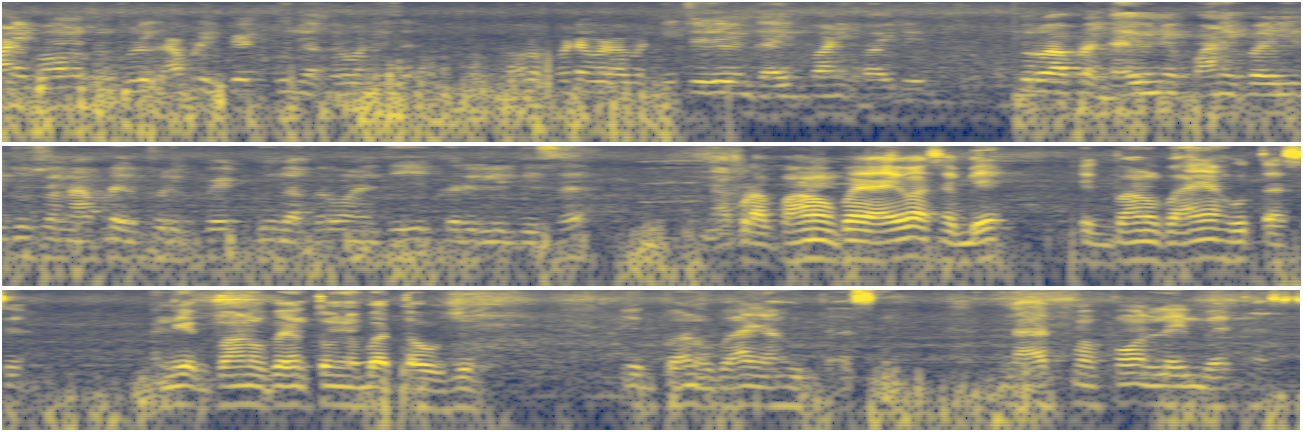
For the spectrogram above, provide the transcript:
પાણી પાવાનું છે થોડીક આપણી પેટ પૂજા કરવાની છે. તો આપણે ફટાફટ આપણે નીચે જઈને ગાયને પાણી પાવી દઈએ મિત્રો. આપણે ગાયોને પાણી પાઈ લીધું છે ને આપણે થોડીક પેટ પૂજા કરવાની હતી એ કરી લીધી છે. અને આપણા ભાણુભાઈ આવ્યા છે બે. એક ભાણુભાઈ અહીંયા હોતા છે અને એક ભાણુભાઈ, હું તમને બતાવું છું. એક ભાણુભાઈ અહીંયા હોતા છે અને હાથમાં ફોન લઈને બેઠા છે.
